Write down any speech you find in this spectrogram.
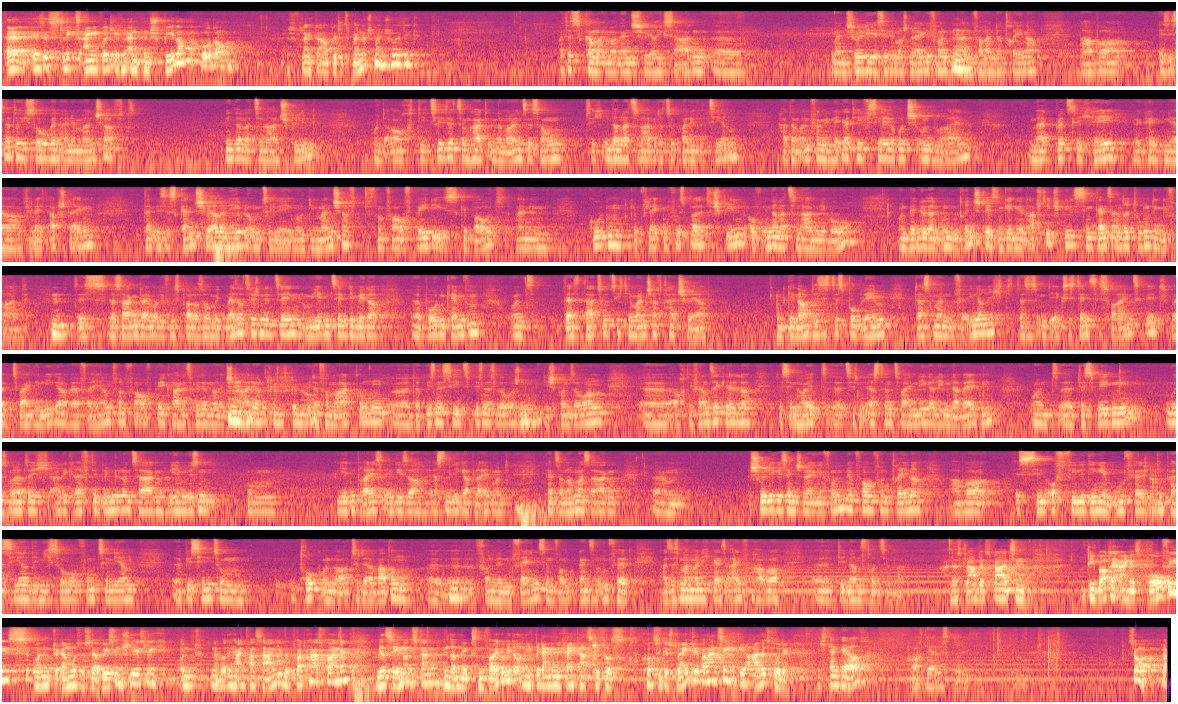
Äh, Liegt es eigentlich wirklich an den Spielern oder ist vielleicht auch ein bisschen das Management schuldig? Das kann man immer ganz schwierig sagen. Äh, mein Schuldige sind immer schnell gefunden, mhm. allen der Trainer. Aber es ist natürlich so, wenn eine Mannschaft international spielt und auch die Zielsetzung hat, in der neuen Saison sich international wieder zu qualifizieren, hat am Anfang eine Negativserie, rutscht unten rein, merkt plötzlich, hey, wir könnten ja vielleicht absteigen, dann ist es ganz schwer, den Hebel umzulegen. Und die Mannschaft vom VfB, die ist gebaut, einen guten, gepflegten Fußball zu spielen auf internationalem Niveau. Und wenn du dann unten drin stehst und gegen den Abstieg spielst, sind ganz andere Tugenden gefragt. Hm. Das, wir sagen da immer die Fußballer so mit Messer zwischen den Zähnen, um jeden Zentimeter äh, Boden kämpfen. Und das, da tut sich die Mannschaft halt schwer. Und genau das ist das Problem, dass man verinnerlicht, dass es um die Existenz des Vereins geht, weil zweite Liga wäre verheerend von VfB, gerade jetzt mit dem neuen mhm, Stadion, genau. mit der Vermarktung äh, der Business Seats, Business Logen, mhm. die Sponsoren, äh, auch die Fernsehgelder. Das sind heute äh, zwischen erster und zweiten Liga liegen da Welten. Und äh, deswegen muss man natürlich alle Kräfte bündeln und sagen, wir müssen, um jeden Preis in dieser ersten Liga bleiben. Und ich kann es auch nochmal sagen, ähm, Schuldige sind schnell gefunden in Form von Trainer, aber es sind oft viele Dinge im Umfeld, die passieren, die nicht so funktionieren, bis hin zum Druck und auch zu der Erwartung äh, mhm. von den Fans und vom ganzen Umfeld. Also das ist manchmal nicht ganz einfach, aber äh, die werden es trotzdem machen. Alles klar, das war jetzt ein, die Worte eines Profis und er muss es ja wissen schließlich. Und dann würde ich einfach sagen, liebe Podcast-Freunde, wir sehen uns dann in der nächsten Folge wieder und ich bedanke mich recht herzlich fürs kurze Gespräch, lieber Hansi. Dir alles Gute. Ich danke auch. Auch dir alles Gute. So.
